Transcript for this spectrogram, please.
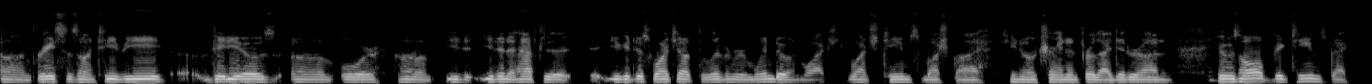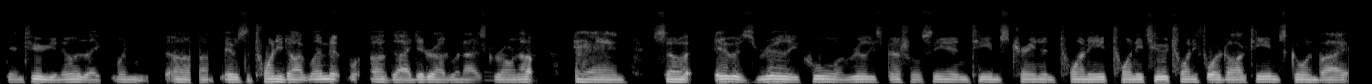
um, races on TV, videos, um, or um, you you didn't have to. You could just watch out the living room window and watch watch teams mush by. You know, training for the Iditarod, and it was all big teams back then too. You know, like when uh, it was the 20 dog limit of the Iditarod when I was growing up and so it was really cool and really special seeing teams training 20 22 24 dog teams going by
